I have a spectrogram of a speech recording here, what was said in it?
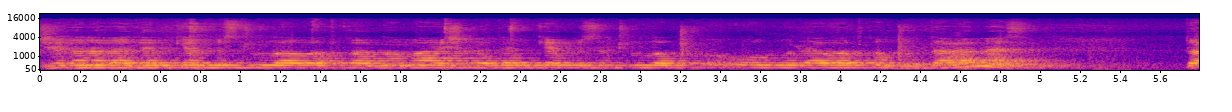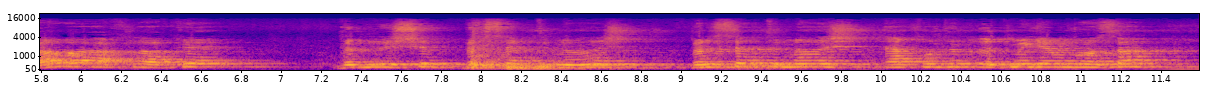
Jigana edem kemisi tıllavatkan, namaşı edem kemisi tıllat olmadı avatkan. Bu da emez. Dava ahlakı birleşip bir septimeniş, bir septimeniş akıldan ötmegen olsa Bu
